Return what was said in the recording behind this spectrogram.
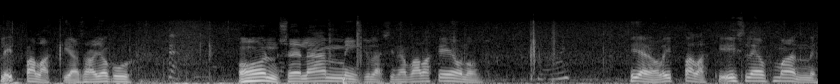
Lippalakkia saa joku... On se lämmin, kyllä siinä valkea on. Hieno lippalakki, Isle of Manni.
